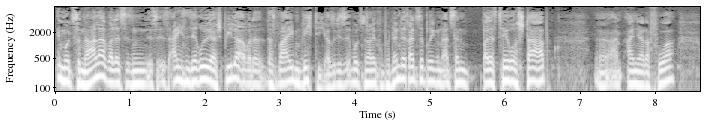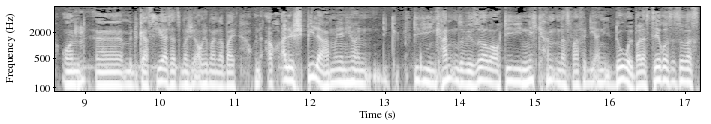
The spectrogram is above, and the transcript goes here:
emotionaler, weil es ist, ein, es ist eigentlich ein sehr ruhiger Spieler, aber das, das war ihm wichtig, also diese emotionale Komponente reinzubringen. Und als dann Ballesteros starb, äh, ein, ein Jahr davor, und äh, mit Garcia ist ja zum Beispiel auch jemand dabei. Und auch alle Spieler haben ja nicht nur die, die, die ihn kannten sowieso, aber auch die, die ihn nicht kannten, das war für die ein Idol. Ballesteros ist sowas,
